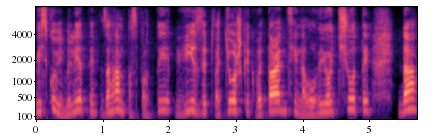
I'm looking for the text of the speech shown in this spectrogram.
військові білети, загранпаспорти, візи, платіжки, квитанції, налогові отчоти, да,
